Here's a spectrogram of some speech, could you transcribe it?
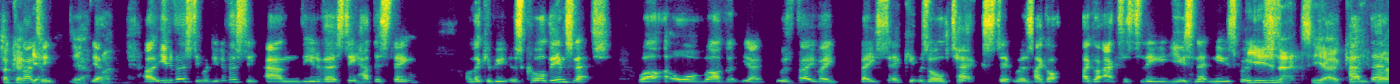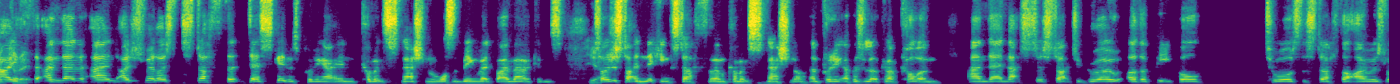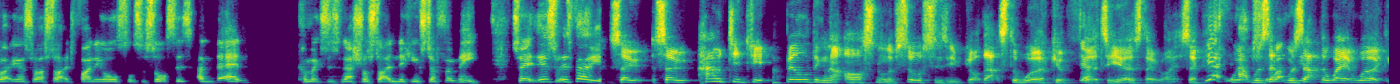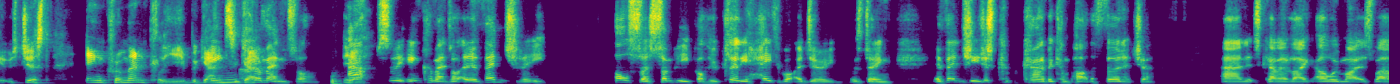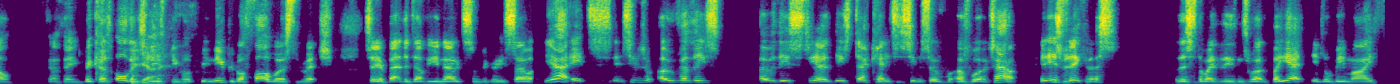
Okay. 19. Yeah. Yeah. yeah. Right. Uh, university. Went to university, and the university had this thing on the computers called the internet. Well, or rather, you know, it was very, very basic. It was all text. It was. I got I got access to the Usenet news group. Usenet, yeah, okay. And then right, I and then and I just realised the stuff that Dez Skinn was putting out in Comics International wasn't being read by Americans. Yeah. So I just started nicking stuff from Comics International and putting it up as a little kind of column. And then that's just started to grow other people towards the stuff that I was writing. And so I started finding all sorts of sources. And then Comics International started nicking stuff from me. So it's, it's very so. So how did you building that arsenal of sources you've got? That's the work of yeah. thirty years, though, right? So yeah, was that was yeah. that the way it worked? It was just incrementally you began incremental, to get incremental, yeah. absolutely incremental, and eventually. Also, some people who clearly hated what I doing was doing, eventually just kind of become part of the furniture, and it's kind of like, oh, we might as well kind of thing because all these yeah. news people, new people are far worse than rich. So you're better the devil you know to some degree. So yeah, it's it seems over these over these you know these decades, it seems to have, have worked out. It is ridiculous. this is the way that these things work. But yeah, it'll be my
